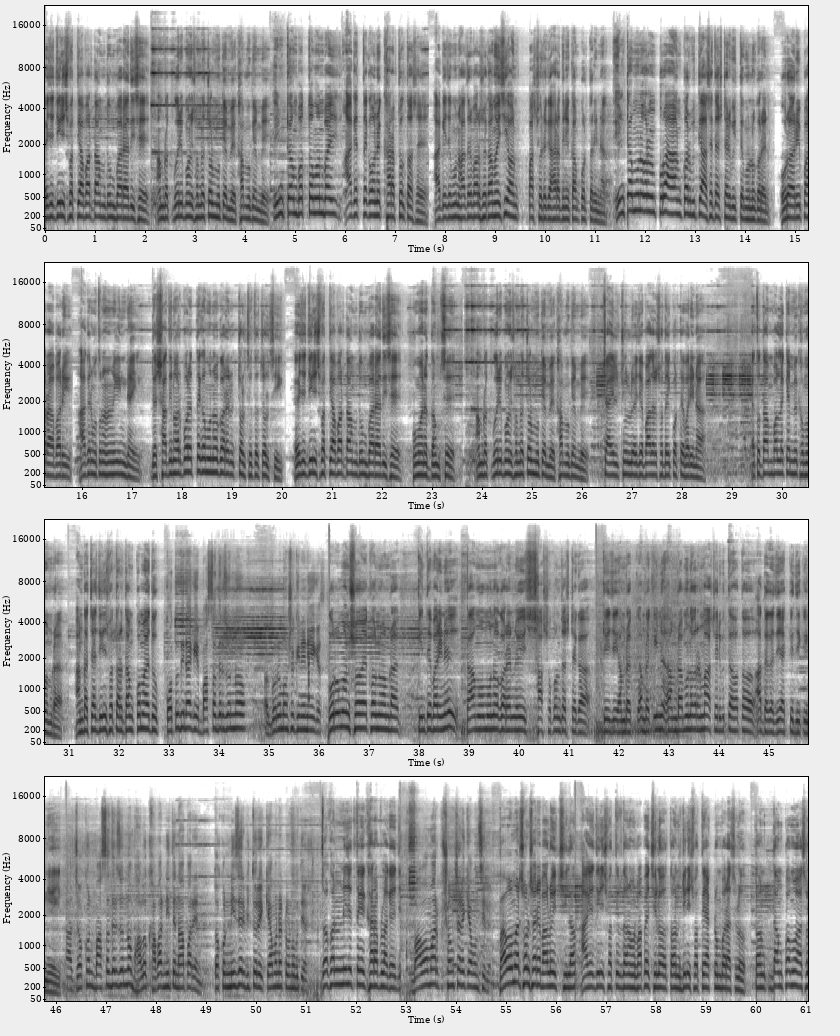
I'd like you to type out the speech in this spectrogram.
এই যে জিনিসপাতি আবার দাম দুম বাড়া দিছে। আমরা গরিব মানুষ, আমরা চলমু কেমবে, খামু কেমবে? ইনকাম বর্তমান ভাই আগের থেকে অনেক খারাপ চলতেছে। আগে যেমন হাজার বারোশো কামাইছি, এখন পাঁচশো টাকা হারা দিনে কাম পারি না। ইনকাম মনে করেন পুরো আনকর ভিত্তি আছে, দেশটার ভিত্তি মনে করেন। ওরা রি পাড়া বাড়ি, আগের মতন ইন নাই দেশ স্বাধীন হওয়ার পরের থেকে মনে করেন চলছে তো চলছি। এই যে জিনিসপাতি আবার দাম দুম বাড়া দিছে হুমানের দামছে। আমরা গরিব মানুষ, আমরা চলমু কেমবে, খামু কেমবে? চাইল চুল এই যে বাজার সদাই করতে পারি না। এত দাম বাড়লে কেমনি খাব আমরা? আমরা চাই জিনিসপত্রের দাম কমায় দুক। কতদিন আগে বাচ্চাদের জন্য গরুর মাংস কিনে নিয়ে গেছে। গরু মাংস এখনও আমরা কিনতে পারি নাই। দামও মনে করেন এই সাতশো পঞ্চাশ টাকা কেজি। আমরা আমরা কিনে আমরা মনে করেন মাসের ভিতরে হয়তো আধা কেজি এক কেজি কিনি যখন বাচ্চাদের জন্য ভালো খাবার নিতে না পারেন তখন নিজের ভিতরে কেমন একটা অনুভূতি আসে? তখন নিজের থেকে খারাপ লাগে বাবা মার সংসারে কেমন ছিলেন? বাবা মার সংসারে ভালোই ছিলাম। আগে জিনিসপত্রের দাম আমার বাপে ছিল তখন জিনিসপত্র এক নম্বর আসলো তখন দাম কমও আসলো।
